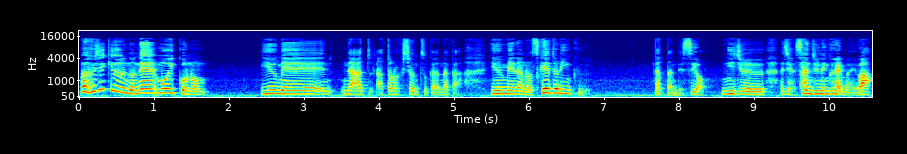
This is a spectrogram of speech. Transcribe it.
まあ、富士急のね、もう一個の有名なアトラクションつうか、なんか、有名なの、スケートリンクだったんですよ。20、じゃあ30年ぐらい前は。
